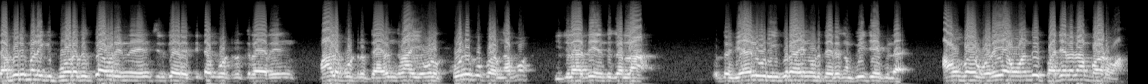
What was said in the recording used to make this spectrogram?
சபரிமலைக்கு போறதுக்கு அவர் என்ன நினைச்சிருக்காரு? திட்டம் போட்டிருக்கிறாரு மாலை போட்டிருக்காருங்கிறான். எவ்வளவு கொழுப்பு பாருங்க அப்போ இஜ்லாத்தையும் எடுத்துக்கலாம். ஒருத்தன் வேலூர் இப்ராஹிம் ஒருத்தர் இருக்கான் பிஜேபியில. அவன் ஒரே அவன் வந்து பஜனை தான் பாடுவான்.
